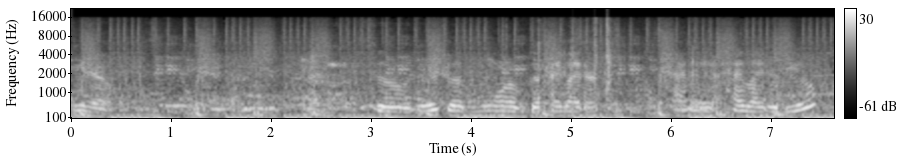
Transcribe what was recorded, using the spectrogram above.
Me know. So there's a more of the highlighter. Had a highlighter deal.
